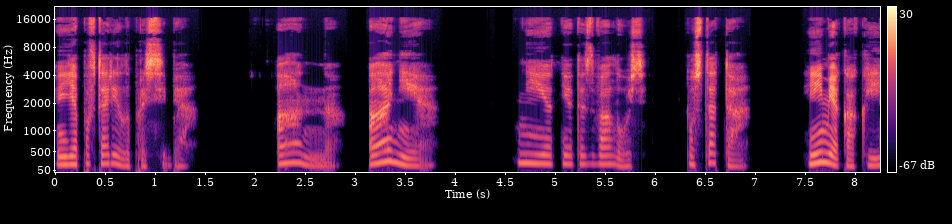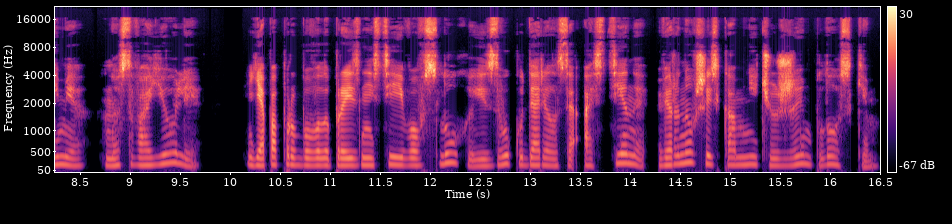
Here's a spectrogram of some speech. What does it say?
Я повторила про себя. Анна, Ания. Нет, не отозвалось. Пустота. Имя как имя, но свое ли? Я попробовала произнести его вслух, и звук ударился о стены, вернувшись ко мне чужим, плоским.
